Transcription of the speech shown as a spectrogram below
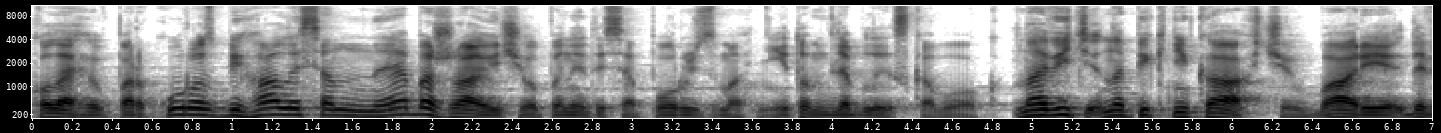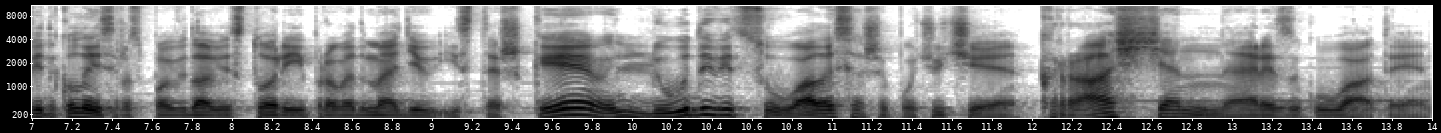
колеги в парку розбігалися не бажаючи опинитися поруч з магнітом для блискавок. Навіть на пікніках чи в барі, де він колись розповідав історії про ведмедів і стежки, люди відсувалися шепочучи. Краще не ризикувати.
